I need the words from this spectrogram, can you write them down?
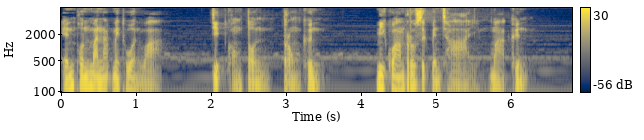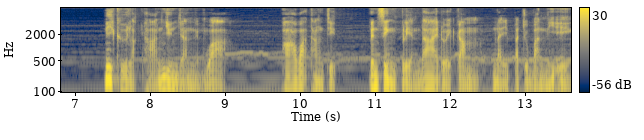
เห็นผลมานับไม่ถ้วนว่า จิตของตนตรงขึ้น มีความรู้สึกเป็นชายมากขึ้น นี่คือหลักฐานยืนยันหนึ่งว่า ภาวะทางจิตเป็นสิ่งเปลี่ยนได้โดยกรรมในปัจจุบันนี้เอง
